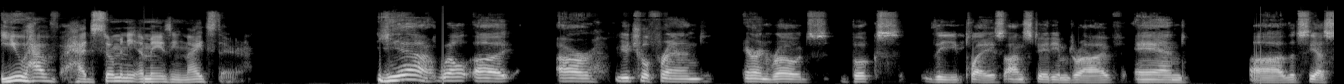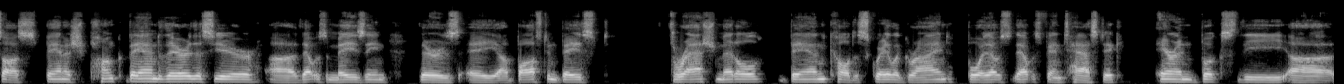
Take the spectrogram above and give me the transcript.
You have had so many amazing nights there. Yeah, well, uh, our mutual friend Aaron Rhodes books the place on Stadium Drive, and uh, let's see, I saw a Spanish punk band there this year. Uh, that was amazing. There's a uh, Boston-based thrash metal band called Escuela Grind. Boy, that was that was fantastic. Aaron books the uh,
